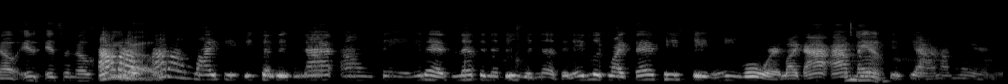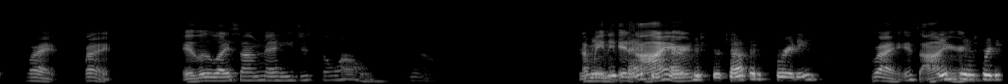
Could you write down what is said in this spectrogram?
No, it, it's a no for I don't. I don't like it because it's not on theme. It has nothing to do with nothing. It looked like that's his shit and he wore it. Like I, I made Yeah. this, y'all, and I'm wearing it. Right, right. It looked like something that he just threw on. Yeah. I mean, it it's ironed. perfect. The top is pretty. Right, it's ironed. pretty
